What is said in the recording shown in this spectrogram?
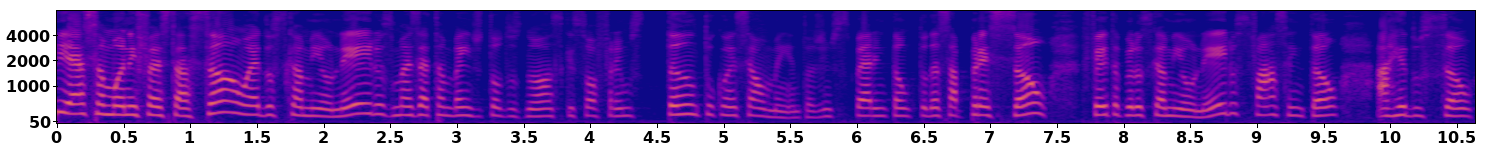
E essa manifestação é dos caminhoneiros, mas é também de todos nós que sofremos tanto com esse aumento. A gente espera então que toda essa pressão feita pelos caminhoneiros faça então a redução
